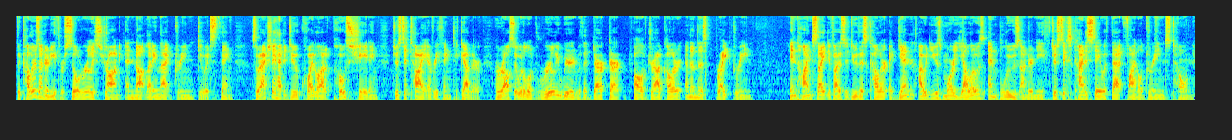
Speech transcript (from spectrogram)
the colors underneath were still really strong and not letting that green do its thing. So I actually had to do quite a lot of post shading just to tie everything together, or else it would have looked really weird with a dark, dark olive drab color and then this bright green. In hindsight, if I was to do this color again, I would use more yellows and blues underneath, just to kind of stay with that final greens tone.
